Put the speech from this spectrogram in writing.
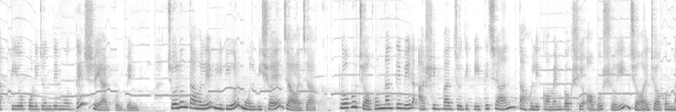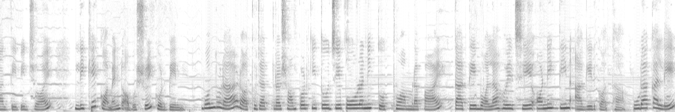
আত্মীয় পরিজনদের মধ্যে শেয়ার করবেন। চলুন তাহলে ভিডিওর মূল বিষয়ে যাওয়া যাক। প্রভু জগন্নাথ দেবের আশীর্বাদ যদি পেতে চান, তাহলে কমেন্ট বক্সে অবশ্যই জয় জগন্নাথ দেবের জয় লিখে কমেন্ট অবশ্যই করবেন। বন্ধুরা, রথযাত্রা সম্পর্কিত যে পৌরাণিক তথ্য আমরা পাই, তাতে বলা হয়েছে অনেক দিন আগের কথা। পুরাকালে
